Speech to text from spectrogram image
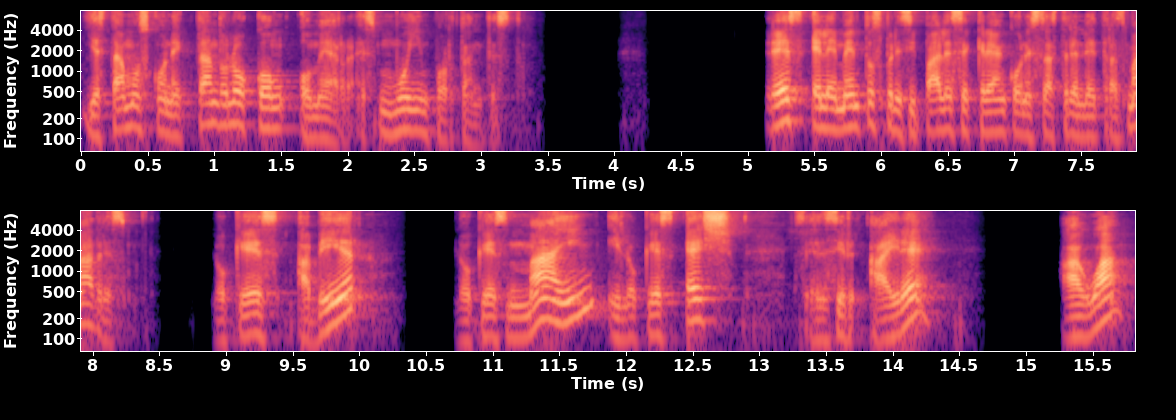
y estamos conectándolo con Omer. Es muy importante esto. Tres elementos principales se crean con estas tres letras madres. Lo que es Abir, lo que es Main y lo que es Esh. Es decir, aire, agua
